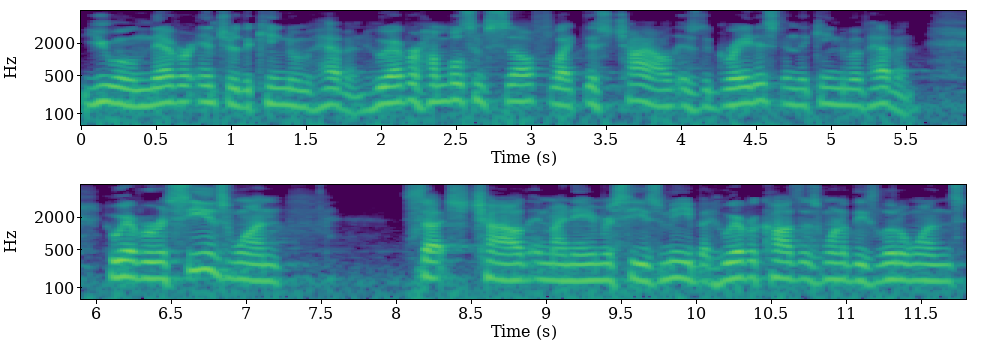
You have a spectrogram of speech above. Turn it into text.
you will never enter the kingdom of heaven. Whoever humbles himself like this child is the greatest in the kingdom of heaven. Whoever receives one such child in my name receives me, but whoever causes one of these little ones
